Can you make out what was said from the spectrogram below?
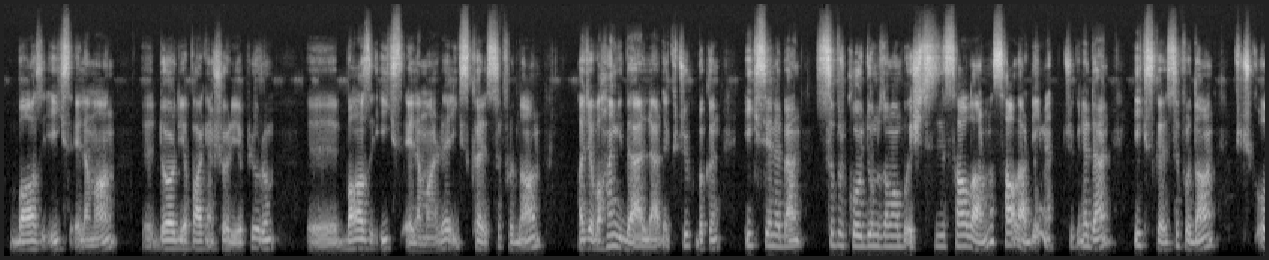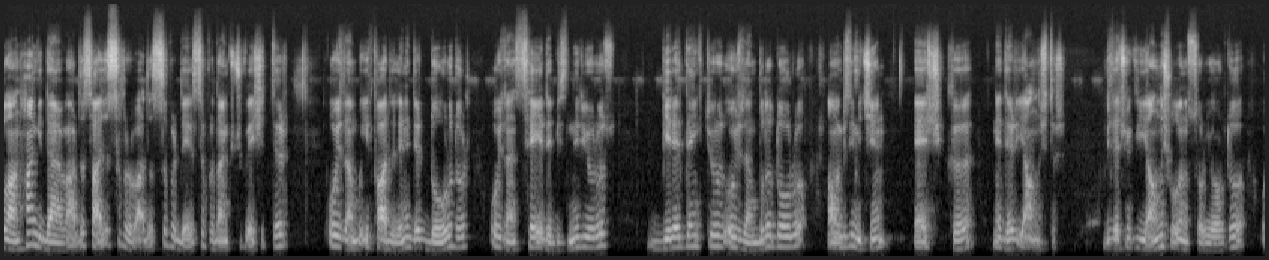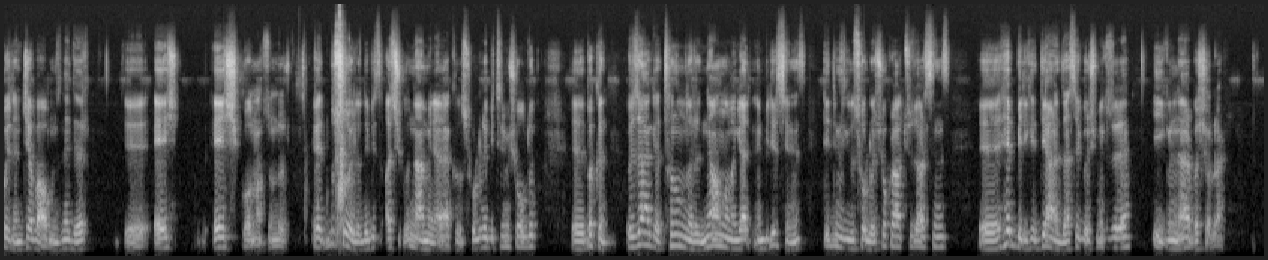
Bazı x eleman. E, 4'ü yaparken şöyle yapıyorum. E, bazı x eleman R x kare sıfırdan acaba hangi değerlerde küçük? Bakın x yerine ben 0 koyduğum zaman bu eşitsizliği sağlar mı? Sağlar değil mi? Çünkü neden? x kare sıfırdan küçük olan hangi değer vardı? Sadece 0 vardı. 0 değeri sıfırdan küçük ve eşittir. O yüzden bu ifade nedir? Doğrudur. O yüzden S'ye de biz ne diyoruz? 1'e denk diyoruz. O yüzden bu da doğru. Ama bizim için E şıkkı nedir? Yanlıştır. Bize çünkü yanlış olanı soruyordu. O yüzden cevabımız nedir? E, e şıkkı olmak zorundadır. Evet bu soruyla da biz açık önermeyle alakalı soruları bitirmiş olduk. Ee, bakın özellikle tanımları ne anlama geldiğini bilirseniz dediğimiz gibi soruları çok rahat çözersiniz. Ee, hep birlikte diğer derste görüşmek üzere. İyi günler, başarılar.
